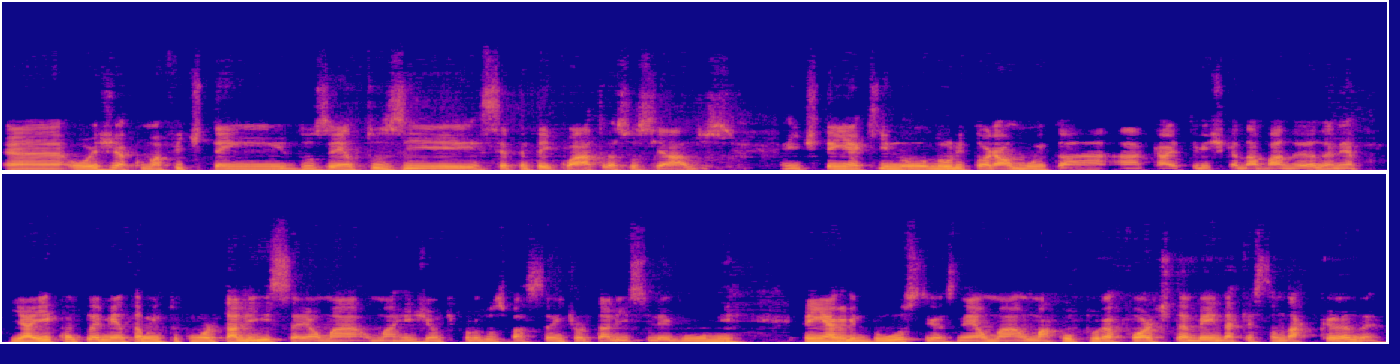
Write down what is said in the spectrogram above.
É, hoje a Comafit tem 274 associados. A gente tem aqui no, no litoral muito a, a, característica da banana, né? E aí complementa muito com hortaliça, é uma, uma região que produz bastante hortaliça e legume. Tem agroindústrias, né? Uma, uma cultura forte também da questão da cana.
